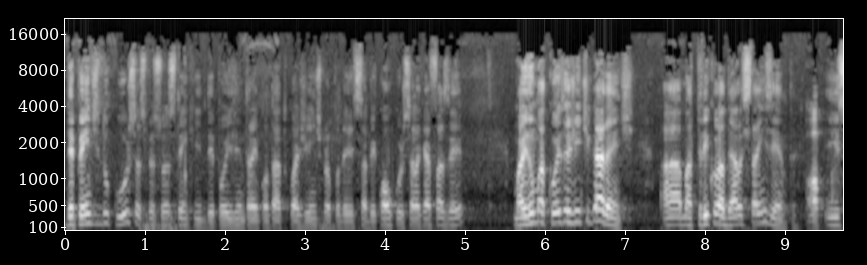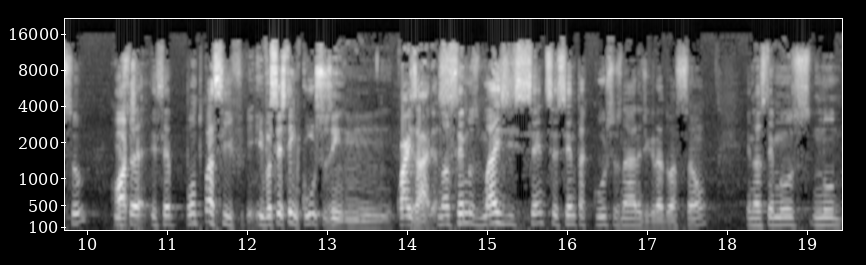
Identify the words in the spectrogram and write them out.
Depende do curso, as pessoas têm que depois entrar em contato com a gente para poder saber qual curso ela quer fazer. Mas uma coisa a gente garante, a matrícula dela está isenta. Opa. Isso isso é, isso é, ponto pacífico. E vocês têm cursos em, em, quais áreas? Nós temos mais de 160 cursos na área de graduação e nós temos no,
